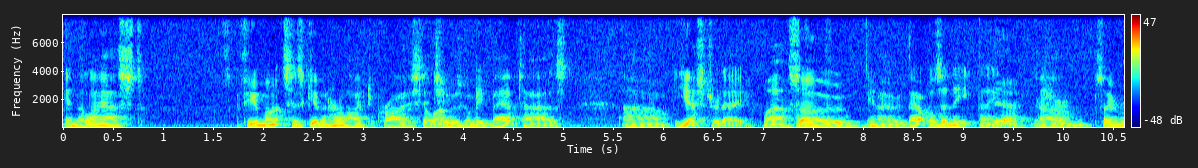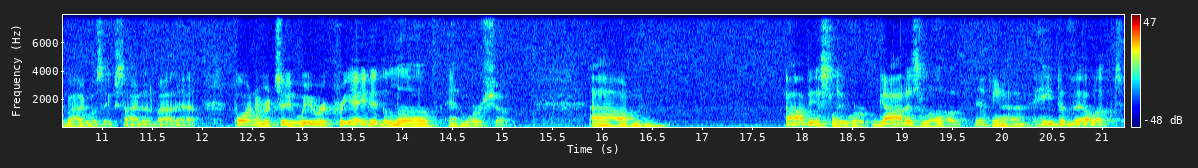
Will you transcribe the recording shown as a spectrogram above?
in the last few months has given her life to Christ, and Oh, wow. she was going to be baptized um, yesterday. Wow, So you know that was a neat thing. Yeah, for sure. um, So everybody was excited about that. Point number two: we were created to love and worship. Um, obviously, we're, God is love. Yeah. You know, He developed,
